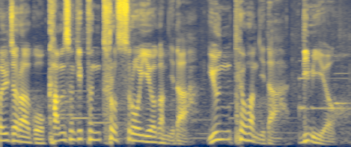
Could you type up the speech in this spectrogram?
절절하고 감성 깊은 트로스로 이어갑니다. 윤태화입니다. 님이요.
